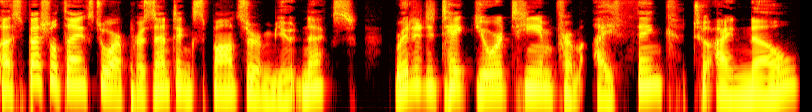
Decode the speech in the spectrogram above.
A special thanks to our presenting sponsor, Mutinex. Ready to take your team from I think to I know?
